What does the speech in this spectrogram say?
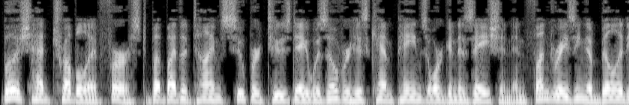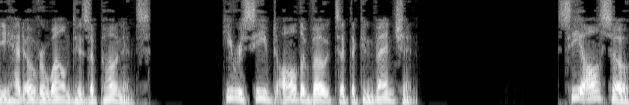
Bush had trouble at first but by the time Super Tuesday was over his campaign's organization and fundraising ability had overwhelmed his opponents. He received all the votes at the convention. See also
